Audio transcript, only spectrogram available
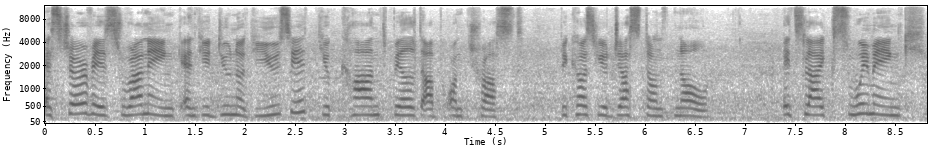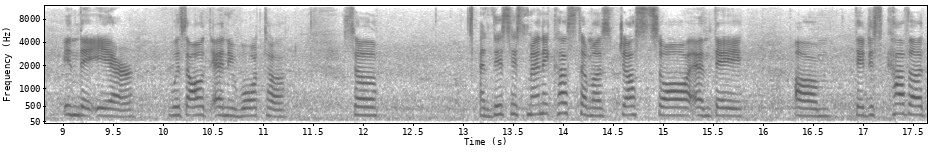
a service running and you do not use it, you can't build up on trust because you just don't know. It's like swimming in the air without any water. So, and this is many customers just saw and they, um, they discovered,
